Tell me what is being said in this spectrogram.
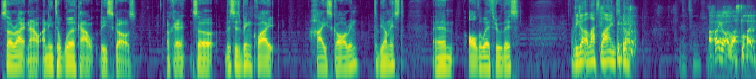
So right now I need to work out these scores. Okay, so this has been quite high scoring, to be honest. Um, all the way through this. Have you got a last line, Scott? Have I got a last line?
